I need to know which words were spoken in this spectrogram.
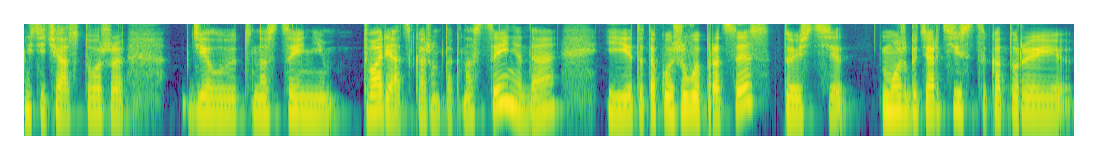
и сейчас тоже делают на сцене творят, скажем так, на сцене, да, и это такой живой процесс, то есть может быть, артист, который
